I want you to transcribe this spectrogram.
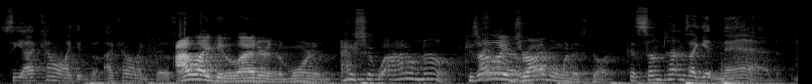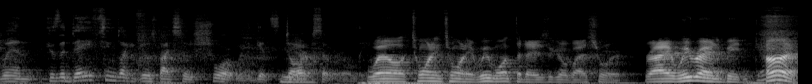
See, I kind of like it. bo- I kind of like both. I like it lighter in the morning. Actually, well, I don't know because I, I like know. driving when it's dark. Because sometimes I get mad when because the day seems like it goes by so short when it gets dark Yeah. so early. Well, 2020, we want the days to go by short, right? We ready to be done.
